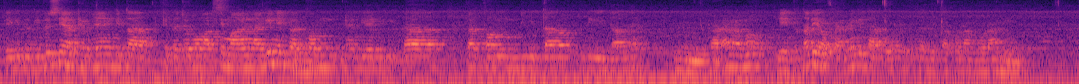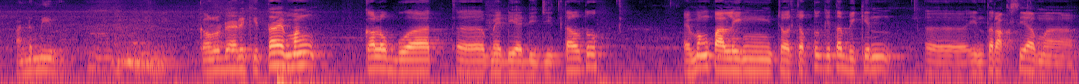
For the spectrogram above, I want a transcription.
Kayak gitu gitu sih akhirnya yang kita kita coba maksimalin lagi nih platform media di- eh, platform digital digitalnya. Hmm. karena memang ya itu tadi offernya kita udah kita kurang kurangi pandemi bro. Kalau dari kita emang kalau buat eh, media digital tuh emang paling cocok tuh kita bikin eh, interaksi sama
